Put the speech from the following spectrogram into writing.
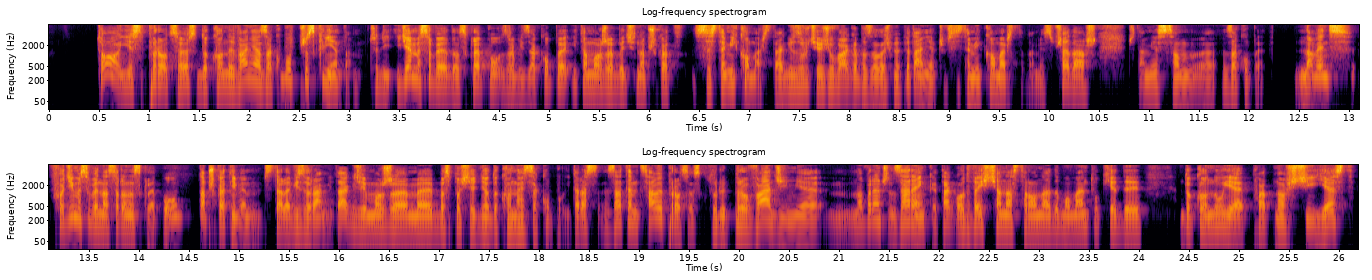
to jest proces dokonywania zakupów przez klienta. Czyli idziemy sobie do sklepu, zrobić zakupy i to może być na przykład system e-commerce, tak? Już zwróciłeś uwagę, bo zadaliśmy pytanie, czy w systemie e-commerce to tam jest sprzedaż, czy tam jest, są e, zakupy. No więc wchodzimy sobie na stronę sklepu, na przykład, nie wiem, z telewizorami, tak? Gdzie możemy bezpośrednio dokonać zakupu. I teraz zatem cały proces, który prowadzi mnie, no wręcz za rękę, tak? Od wejścia na stronę do momentu, kiedy dokonuję płatności, jest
